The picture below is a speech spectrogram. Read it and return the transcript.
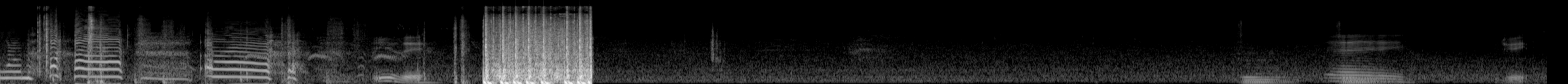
One. Yay. GG.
